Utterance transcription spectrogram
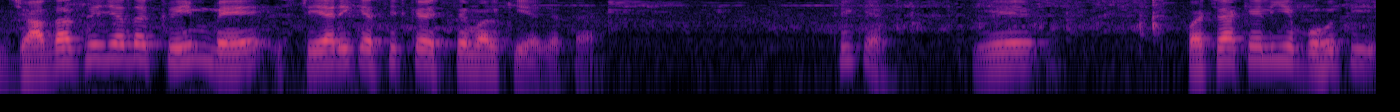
ज़्यादा से ज़्यादा क्रीम में स्टेयरिक एसिड का इस्तेमाल किया जाता है। ठीक है? ये त्वचा के लिए बहुत ही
